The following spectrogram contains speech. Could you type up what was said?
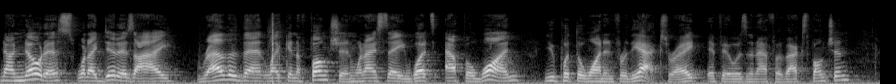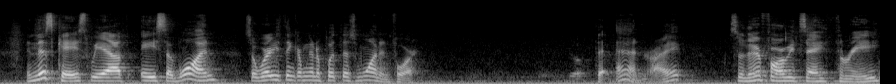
Now notice what I did is I, rather than like in a function, when I say what's f of 1, you put the 1 in for the x, right? If it was an f of x function. In this case, we have a sub 1. So where do you think I'm going to put this 1 in for? The n, right? So therefore, we'd say 3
